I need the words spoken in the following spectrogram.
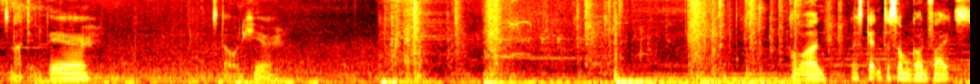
It's not in there. It's down here. Come on, let's get into some gunfights.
